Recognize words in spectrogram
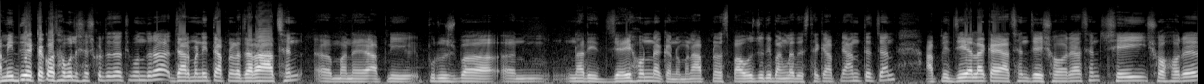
আমি দু একটা কথা বলে শেষ করতে চাচ্ছি বন্ধুরা। জার্মানিতে আপনারা যারা আছেন মানে আপনি পুরুষ বা নারী যেই হন না কেন মানে আপনার স্পাউস যদি বাংলাদেশ থেকে আপনি আনতে চান, আপনি যে এলাকায় আছেন, যে শহরে আছেন, সেই শহরের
